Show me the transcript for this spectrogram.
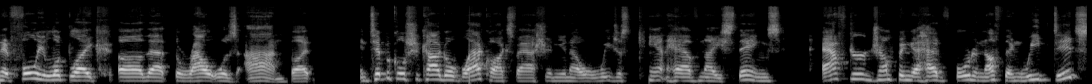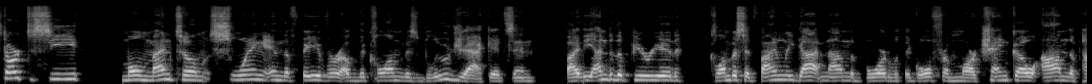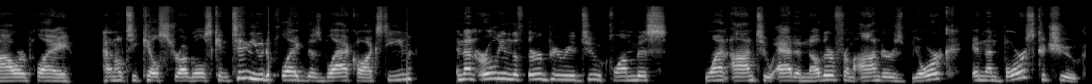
And it fully looked like uh, that the route was on. But in typical Chicago Blackhawks fashion, you know, we just can't have nice things. After jumping ahead four to nothing, we did start to see momentum swing in the favor of the Columbus Blue Jackets. And by the end of the period, Columbus had finally gotten on the board with a goal from Marchenko on the power play. Penalty kill struggles continue to plague this Blackhawks team. And then early in the third period, too, Columbus went on to add another from Anders Bjork. And then Boris Katchouk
